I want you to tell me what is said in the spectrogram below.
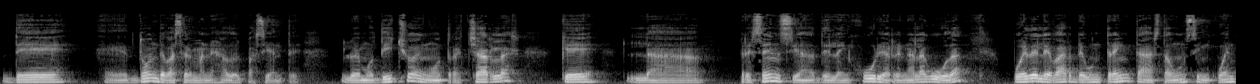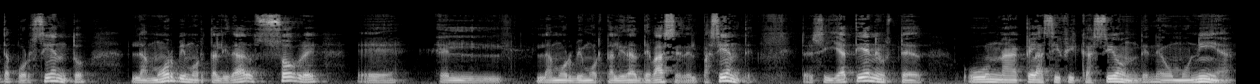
de eh, dónde va a ser manejado el paciente. Lo hemos dicho en otras charlas que la presencia de la injuria renal aguda puede elevar de un 30 hasta un 50% la morbimortalidad sobre eh, la morbimortalidad de base del paciente. Si ya tiene usted una clasificación de neumonía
